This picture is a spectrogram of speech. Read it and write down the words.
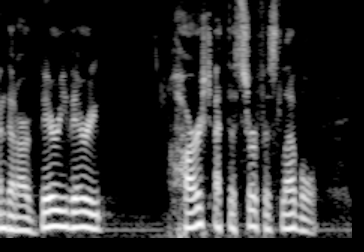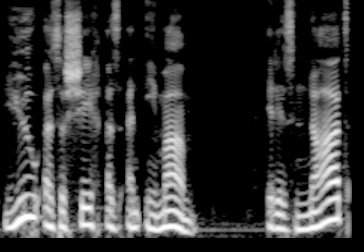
and that are very, very harsh at the surface level, you as a sheikh, as an imam, it is not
